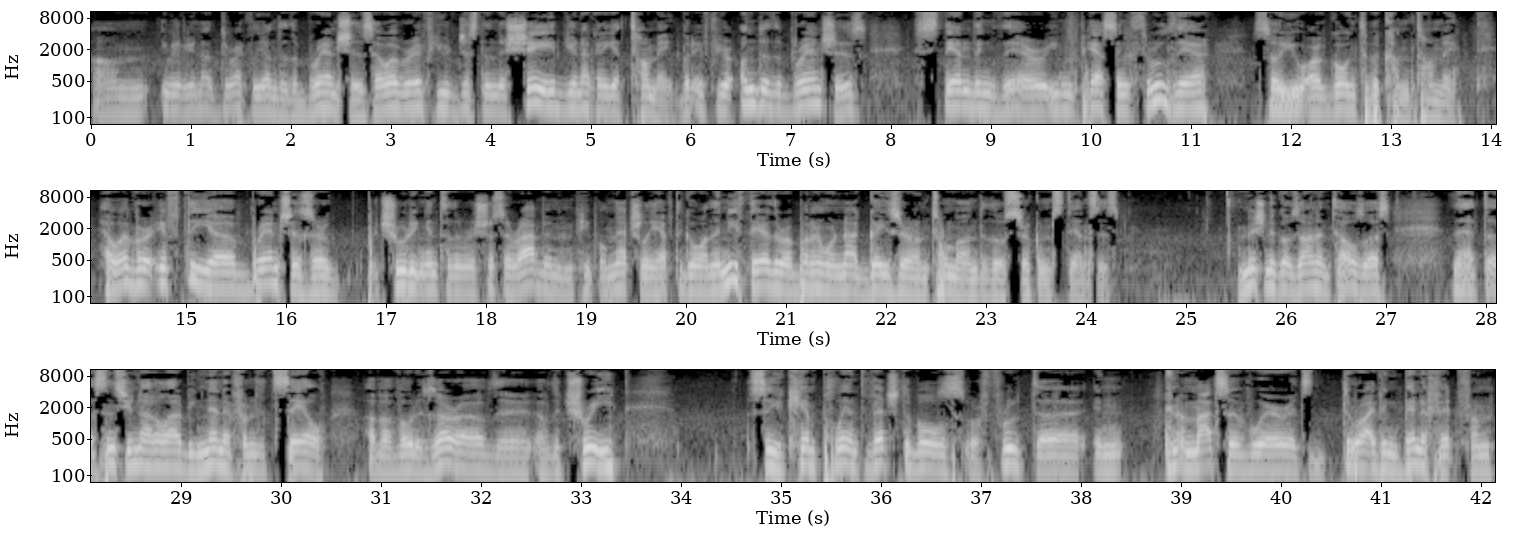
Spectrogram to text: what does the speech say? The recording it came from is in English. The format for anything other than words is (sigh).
um, even if you're not directly under the branches. However, if you're just in the shade, you're not going to get tummy. But if you're under the branches, standing there, or even passing through there, so you are going to become tummy. However, if the uh, branches are protruding into the Rishus Rabbim and people naturally have to go underneath there, the Rabbanan were not geyser on Tuma under those circumstances. Mishnah goes on and tells us that uh, since you're not allowed to be nene from the sale of avodah zara of the of the tree, so you can't plant vegetables or fruit uh, in in a matzav where it's deriving benefit from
